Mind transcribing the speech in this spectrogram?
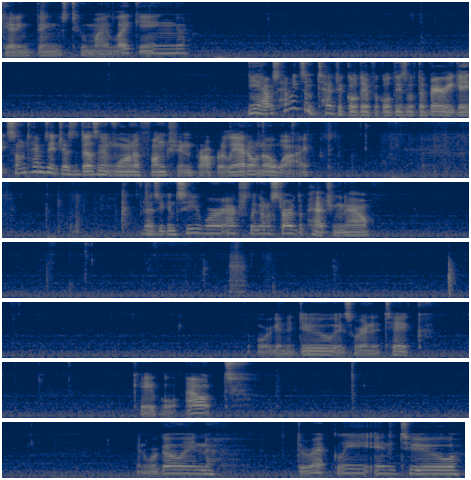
Getting things to my liking. Yeah, I was having some technical difficulties with the Varigate. Sometimes it just doesn't want to function properly. I don't know why. But as you can see, we're actually going to start the patching now. We're going to do is we're going to take cable out. And we're going directly into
